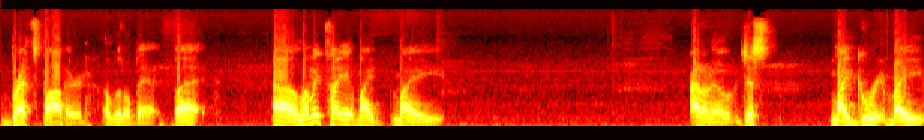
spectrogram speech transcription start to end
Brett's bothered a little bit, but uh, let me tell you my my. I don't know, just my my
